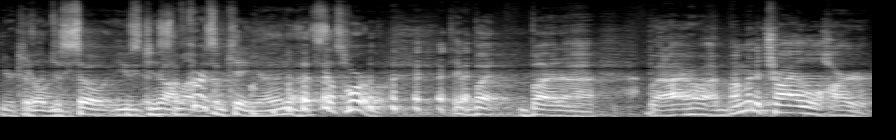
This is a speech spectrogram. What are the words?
You're because I'm just me. so used. just No, of course it. I'm kidding you. No, that stuff's horrible. but but uh, but I, I'm going to try a little harder.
